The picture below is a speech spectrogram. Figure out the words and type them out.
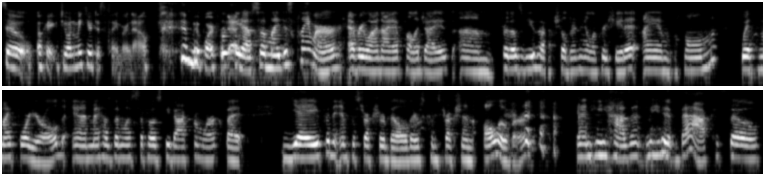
So, okay, do you want to make your disclaimer now before I forget? Yeah, so my disclaimer, everyone, I apologize. Um, for those of you who have children, you'll appreciate it. I am home with my four year old, and my husband was supposed to be back from work, but yay for the infrastructure bill. There's construction all over, and he hasn't made it back. So,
